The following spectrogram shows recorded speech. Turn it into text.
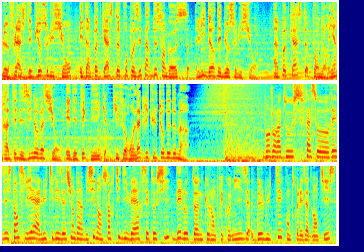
Le Flash des Biosolutions est un podcast proposé par 200 Gosses, leader des biosolutions. Un podcast pour ne rien rater des innovations et des techniques qui feront l'agriculture de demain. Bonjour à tous. Face aux résistances liées à l'utilisation d'herbicides en sortie d'hiver, c'est aussi dès l'automne que l'on préconise de lutter contre les adventices.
